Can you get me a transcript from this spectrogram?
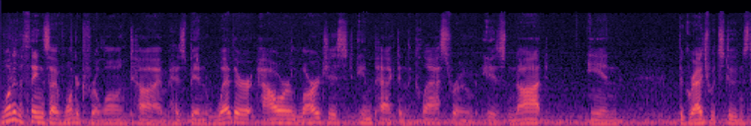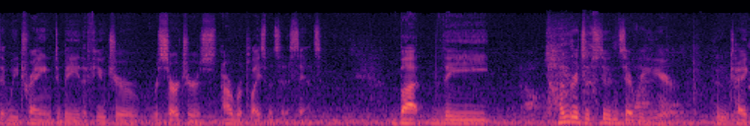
One of the things I've wondered for a long time has been whether our largest impact in the classroom is not in the graduate students that we train to be the future researchers, our replacements in a sense, but the hundreds of students every year who take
